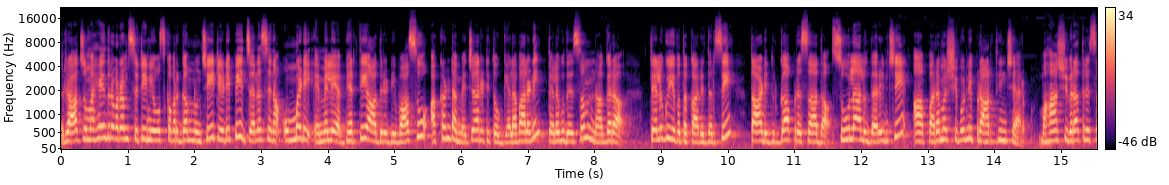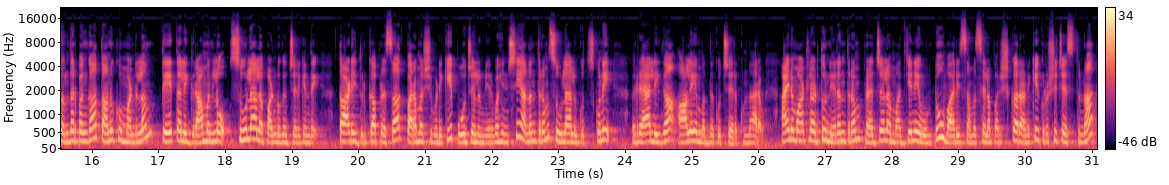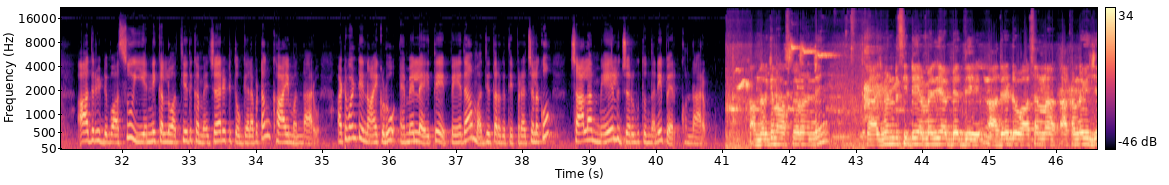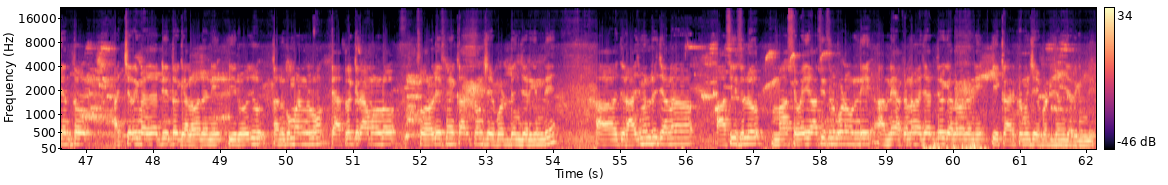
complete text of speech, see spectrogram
Rajamahendravaram city నియోజకవర్గం నుంచి TDP Janasena ఉమ్మడి ఎమ్మెల్యే అభ్యర్థి ఆదిరెడ్డి వాసు అఖండ మెజారిటీతో గెలవాలని తెలుగుదేశం నగర తెలుగు యువత కార్యదర్శి తాడి దుర్గాప్రసాద శూలాలు ధరించి ఆ పరమశివుణ్ణి ప్రార్థించారు. మహాశివరాత్రి సందర్భంగా తణుకు మండలం తేతలి గ్రామంలో శూలాల పండుగ జరిగింది. తాడి దుర్గాప్రసాద్ పరమశివుడికి పూజలు నిర్వహించి అనంతరం శూలాలు గుచ్చుకుని ర్యాలీగా ఆలయం వద్దకు చేరుకున్నారు. ఆయన మాట్లాడుతూ నిరంతరం ప్రజల మధ్యనే ఉంటూ వారి సమస్యల పరిష్కారానికి కృషి చేస్తున్న ఆదిరెడ్డి వాసు ఈ ఎన్నికల్లో అత్యధిక మెజారిటీతో గెలవటం ఖాయమన్నారు. అటువంటి నాయకుడు ఎమ్మెల్యే అయితే పేద మధ్యతరగతి ప్రజలకు చాలా మేలు జరుగుతుందని పేర్కొన్నారు. అందరికీ నమస్కారం అండి. రాజమండ్రి సిటీ ఎమ్మెల్యే అభ్యర్థి ఆదిరెడ్డి వాసన్న అఖండ విజయంతో అత్యధిక మెజార్టీతో గెలవాలని ఈరోజు తణుకు మండలం తేతల గ్రామంలో సోలలేసుకునే కార్యక్రమం చేపట్టడం జరిగింది. రాజమండ్రి జన ఆశీస్సులు మా శివయ్య ఆశీస్సులు కూడా ఉండి అన్ని అఖండ మెజార్టీతో గెలవాలని ఈ కార్యక్రమం చేపట్టడం జరిగింది.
